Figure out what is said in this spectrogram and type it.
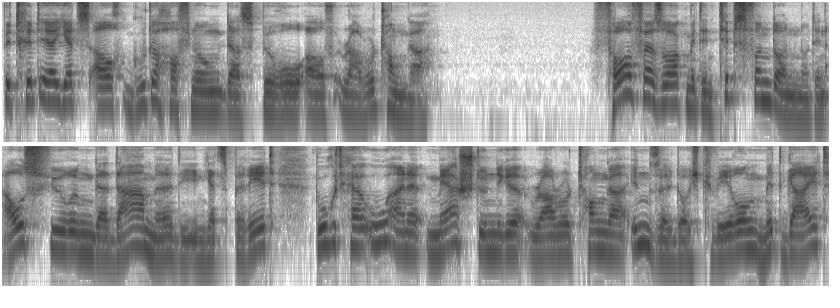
betritt er jetzt auch gute Hoffnung das Büro auf Rarotonga. Vorversorgt mit den Tipps von Don und den Ausführungen der Dame, die ihn jetzt berät, bucht Herr U eine mehrstündige Rarotonga-Inseldurchquerung mit Guide,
